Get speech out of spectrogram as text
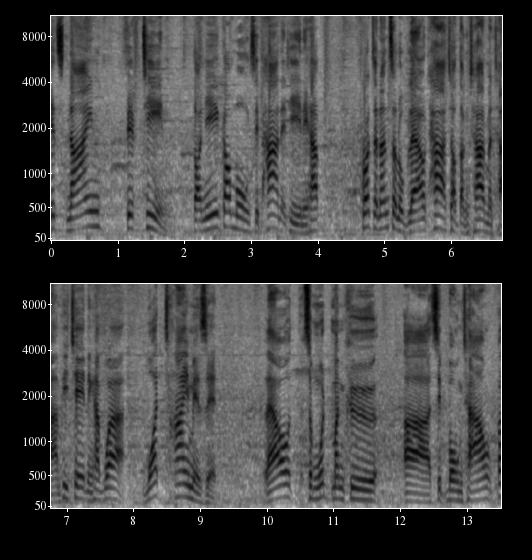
it's 9:15 ตอนนี้9โมง15 นาทีนะครับ เพราะฉะนั้นสรุปแล้วถ้าชาวต่างชาติมาถามพี่เชษนะครับว่า what time is it แล้วสมมุติมันคือ 10โมงเช้าก็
